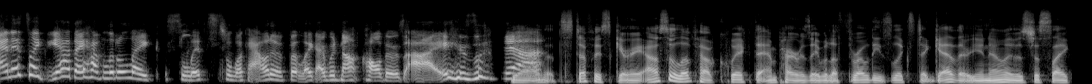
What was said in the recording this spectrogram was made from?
and it's like, yeah, they have little like slits to look out of, but like I would not call those eyes. yeah. that's definitely scary. I also love how quick the Empire was able to throw these looks together. You know, it was just like,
